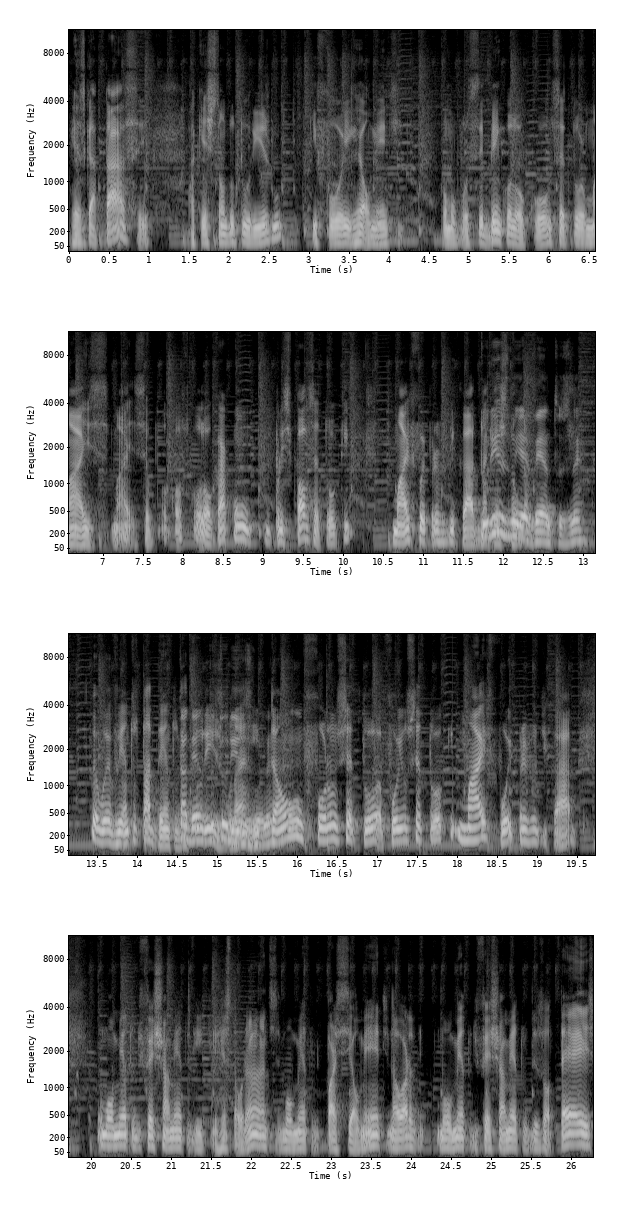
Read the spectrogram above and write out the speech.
resgatasse a questão do turismo, que foi realmente como você bem colocou, o setor mais, mais eu posso colocar como o principal setor que mais foi prejudicado. Turismo e da... eventos, né? O evento está dentro, tá do, dentro turismo, do turismo, né? né? Então foram o setor, foi o setor que mais foi prejudicado no momento de fechamento de, de restaurantes, momento parcialmente, na hora de momento de fechamento dos hotéis,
